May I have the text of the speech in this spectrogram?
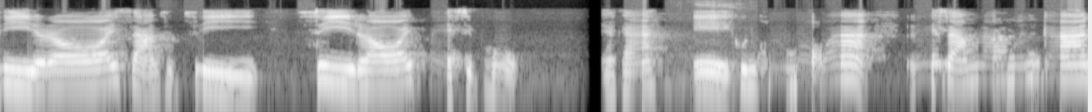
434 486 นะคะเอคุณครูบอกว่าเลขสามหลักเหมือนกัน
